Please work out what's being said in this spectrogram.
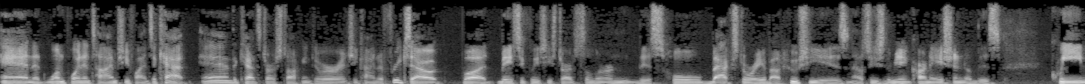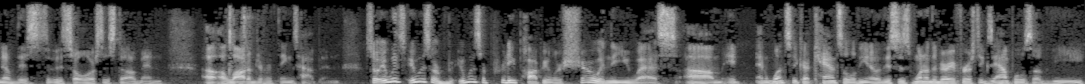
And at one point in time, she finds a cat, and the cat starts talking to her, and she kind of freaks out. But basically, she starts to learn this whole backstory about who she is and how she's the reincarnation of this queen of this, this solar system, and uh, a lot of different things happen. So it was it was a it was a pretty popular show in the U.S. Um, it, and once it got canceled, you know, this is one of the very first examples of the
